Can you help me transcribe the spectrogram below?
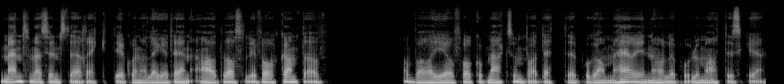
men som jeg synes det er riktig å kunne legge til en advarsel i forkant av, og bare gjøre folk oppmerksom på at dette programmet her inneholder problematiske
